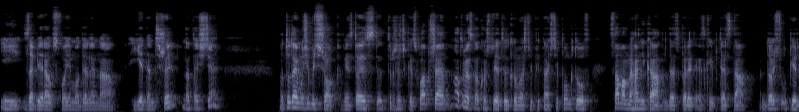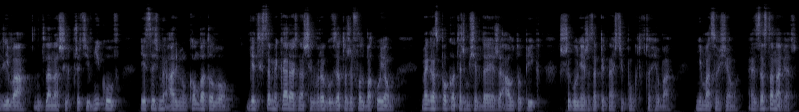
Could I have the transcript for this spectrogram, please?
i zabierał swoje modele na 1-3 na teście. No tutaj musi być szok, więc to jest troszeczkę słabsze, natomiast no kosztuje tylko i wyłącznie 15 punktów. Sama mechanika Desperate Escape Testa dość upierdliwa dla naszych przeciwników. Jesteśmy armią kombatową, więc chcemy karać naszych wrogów za to, że fallbackują. Mega spoko, też mi się wydaje, że autopick, szczególnie, że za 15 punktów to chyba nie ma co się zastanawiać.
